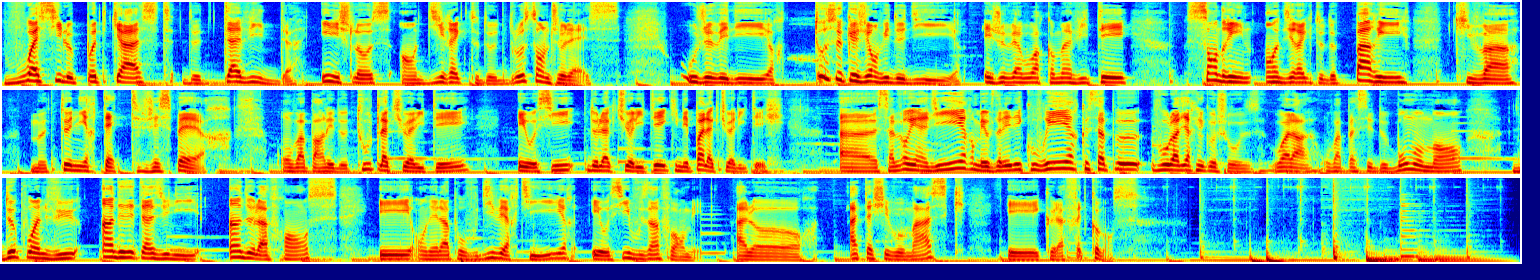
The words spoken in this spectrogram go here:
Voici le podcast de David Inishlos en direct de Los Angeles, où je vais dire tout ce que j'ai envie de dire. Et je vais avoir comme invité Sandrine en direct de Paris, qui va me tenir tête, j'espère. On va parler de toute l'actualité et aussi de l'actualité qui n'est pas l'actualité. Euh, ça veut rien dire, mais vous allez découvrir que ça peut vouloir dire quelque chose. Voilà, on va passer de bons moments, deux points de vue, un des États-Unis, un de la France, et on est là pour vous divertir et aussi vous informer. Alors, attachez vos masques et que la fête commence.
